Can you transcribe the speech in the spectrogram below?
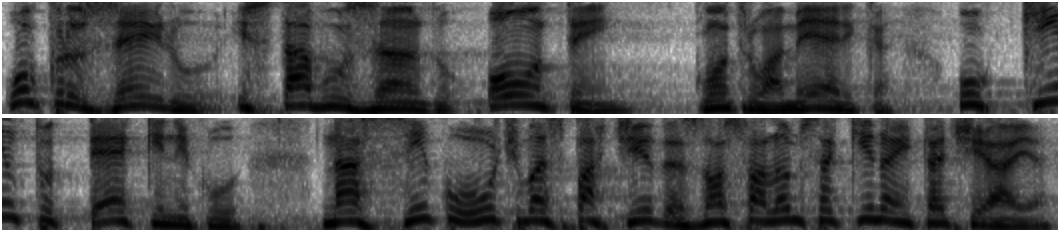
O Cruzeiro estava usando ontem contra o América o quinto técnico nas cinco últimas partidas. Nós falamos aqui na Itatiaia.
